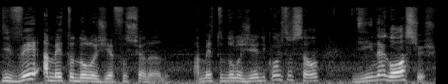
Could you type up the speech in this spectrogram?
de ver a metodologia funcionando, a metodologia de construção de negócios.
